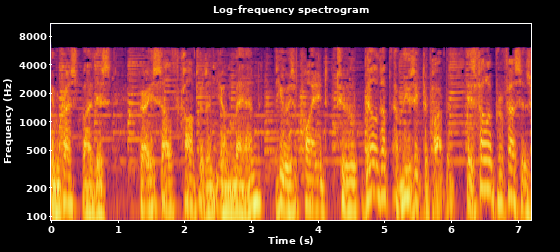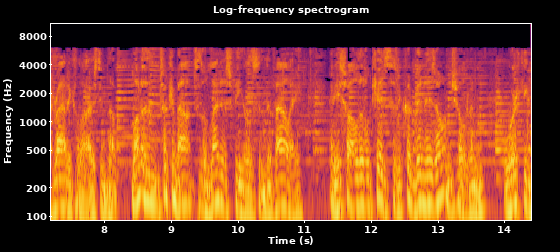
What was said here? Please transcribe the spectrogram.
impressed by this very self-confident young man. He was appointed to build up a music department. His fellow professors radicalized him. One of them took him out to the lettuce fields in the valley, and he saw little kids that could have been his own children working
